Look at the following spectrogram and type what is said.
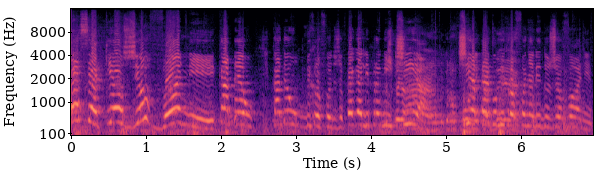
Esse aqui é o Giovanni. Cadê o, cadê o microfone do Giovanni? Pega ali pra mim, Deixa tia. Ah, tia, pega cadê? o microfone ali do Giovanni.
